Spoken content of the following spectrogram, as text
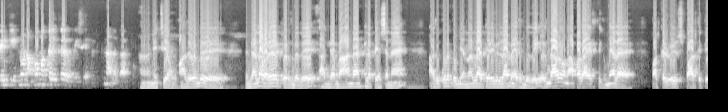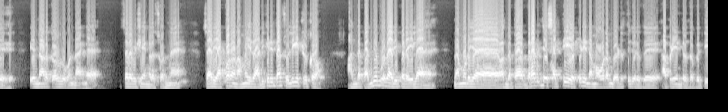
பேருக்கு இன்னும் நம்ம மக்களுக்கு அது போய் சேர்றதுக்கு நல்லதா இருக்கும். நிச்சயம். அது வந்து நல்ல வரவேற்பு இருந்தது. அங்க மாநாட்டில் பேசினேன். அது கூட கொஞ்சம் நல்லா தெளிவில்லாம இருந்தது. இருந்தாலும் நாற்பதாயிரத்துக்கு மேல மக்கள் வியூஸ் பார்த்துட்டு என்னோட தொடர்பு கொண்டாங்க. சில விஷயங்களை சொன்னேன். சரி அப்புறம் நம்ம இதை அடிக்கடி தான் சொல்லிக்கிட்டு இருக்கிறோம். அந்த பஞ்சபூத அடிப்படையில் நம்முடைய அந்த பிரபஞ்ச சக்தியை எப்படி நம்ம உடம்பு எடுத்துக்கிறது அப்படின்றத பற்றி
